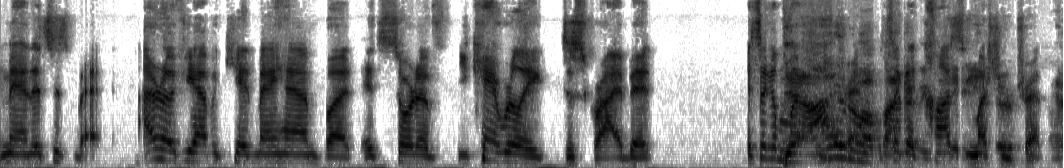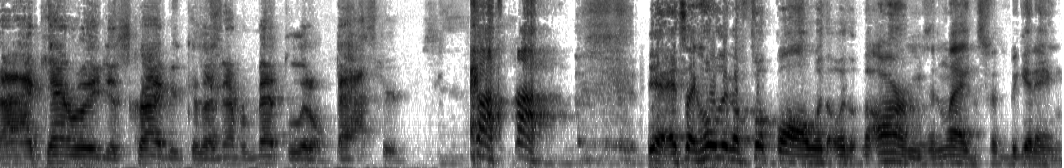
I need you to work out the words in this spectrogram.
man, it's just, I don't know if you have a kid, Mayhem, but it's sort of you can't really describe it. It's like a Yeah, mushroom I don't trip. know if It's I like a constant mushroom either. trip. and I, I can't really describe it because I've never met the little bastard. yeah, it's like holding a football with, with arms and legs for the beginning.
